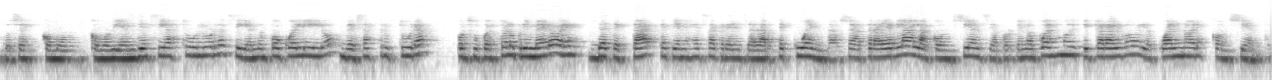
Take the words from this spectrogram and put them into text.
Entonces, como, como bien decías tú, Lourdes, siguiendo un poco el hilo de esa estructura, por supuesto, lo primero es detectar que tienes esa creencia, darte cuenta, o sea, traerla a la conciencia, porque no puedes modificar algo de lo cual no eres consciente.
